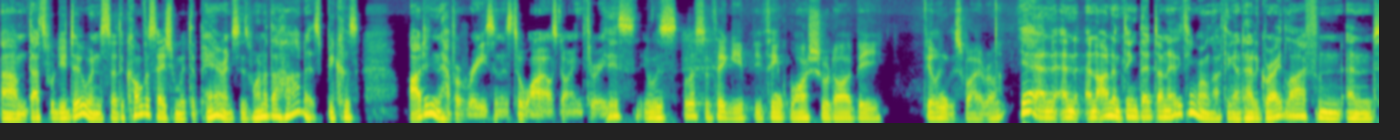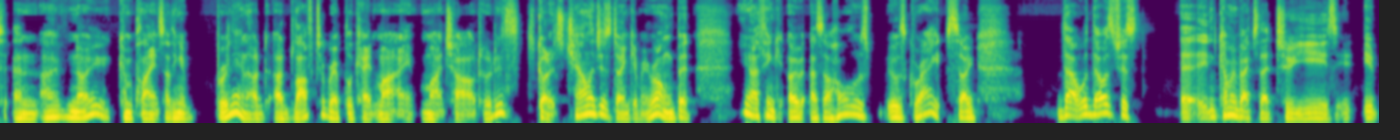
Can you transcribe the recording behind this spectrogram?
um, that's what you do. And so the conversation with the parents is one of the hardest because I didn't have a reason as to why I was going through this. It was. Well, that's the thing. If you think, why should I be feeling this way, right? Yeah, and, and and I don't think they'd done anything wrong. I think I'd had a great life, and and and I have no complaints. I think it's brilliant. I'd I'd love to replicate my my childhood. It's got its challenges. Don't get me wrong, but you know, I think as a whole, it was it was great. So that that was just in coming back to that two years, it, it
